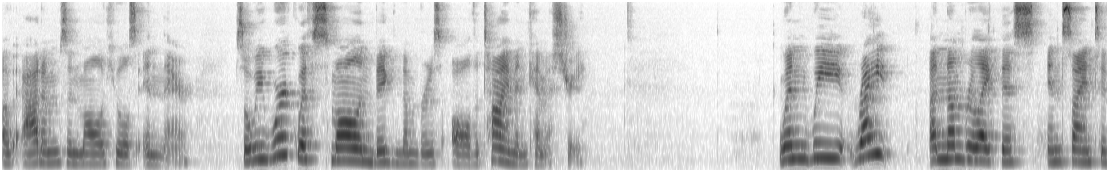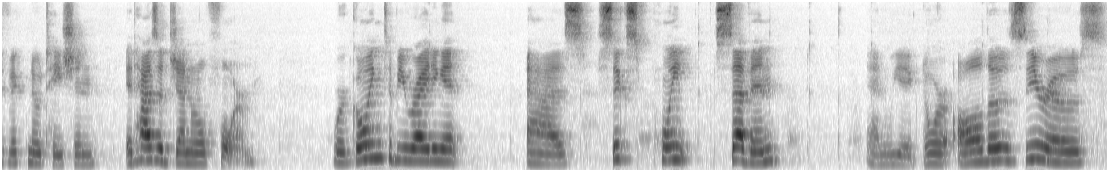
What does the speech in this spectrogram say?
of atoms and molecules in there. So we work with small and big numbers all the time in chemistry. When we write a number like this in scientific notation, it has a general form. We're going to be writing it as 6.7 and we ignore all those zeros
